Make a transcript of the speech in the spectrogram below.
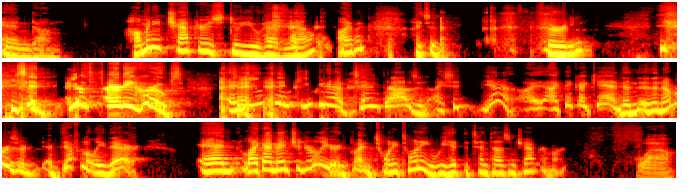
And um, how many chapters do you have now, Ivan? I said, 30. He said, You have 30 groups. And you think you can have 10,000? I said, Yeah, I, I think I can. And the numbers are definitely there. And like I mentioned earlier, in, in 2020, we hit the 10,000 chapter mark. Wow.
